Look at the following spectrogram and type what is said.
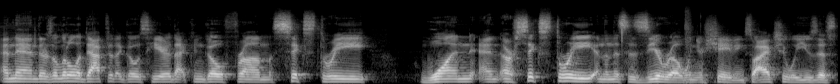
And then there's a little adapter that goes here that can go from 6.3, 1 and or 6.3 and then this is 0 when you're shaving. So I actually will use this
